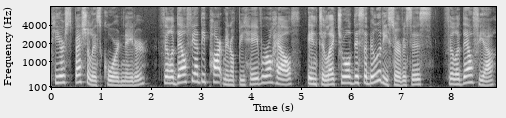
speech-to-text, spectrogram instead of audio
Peer Specialist Coordinator, Philadelphia Department of Behavioral Health, Intellectual Disability Services, Philadelphia,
